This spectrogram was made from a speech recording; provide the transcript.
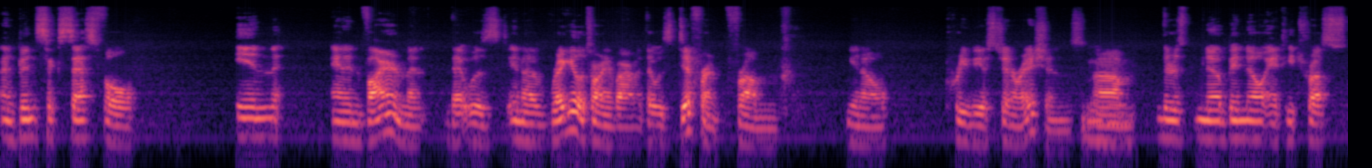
and been successful in an environment that was in a regulatory environment that was different from you know previous generations. Mhm. Um, there's no been no antitrust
